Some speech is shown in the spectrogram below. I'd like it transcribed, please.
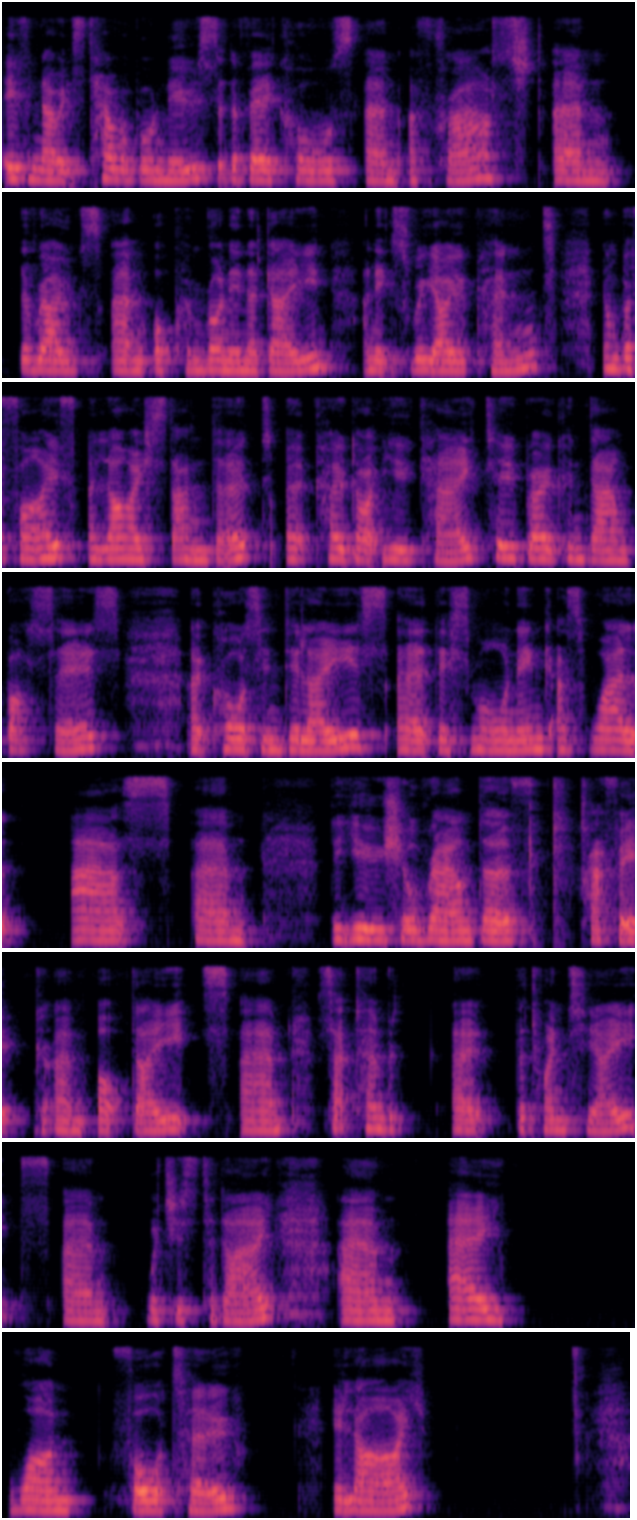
even though it's terrible news that the vehicles um, have crashed, um, the roads um, up and running again and it's reopened. Number five, Ally Standard at co.uk, two broken down buses uh, causing delays uh, this morning as well as um, the usual round of traffic um, updates. Um, September uh, the 28th, um, which is today, um, A142 Ely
